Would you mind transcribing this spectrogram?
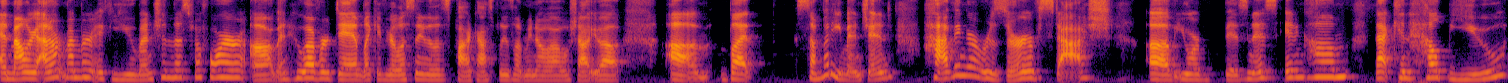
And Mallory, I don't remember if you mentioned this before, um, and whoever did, like if you're listening to this podcast, please let me know. I will shout you out. Um, but somebody mentioned having a reserve stash of your business income that can help you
